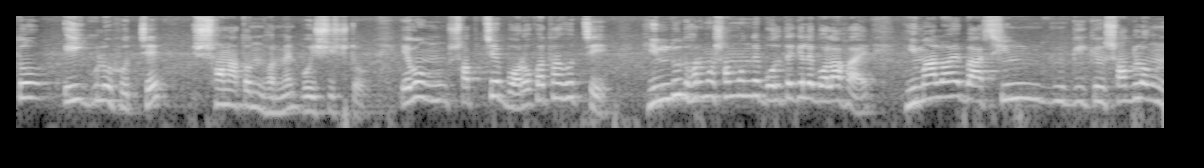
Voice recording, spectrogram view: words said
তো এইগুলো হচ্ছে সনাতন ধর্মের বৈশিষ্ট্য। এবং সবচেয়ে বড় কথা হচ্ছে হিন্দু ধর্ম সম্বন্ধে বলতে গেলে বলা হয়, হিমালয় বা সিন সংলগ্ন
